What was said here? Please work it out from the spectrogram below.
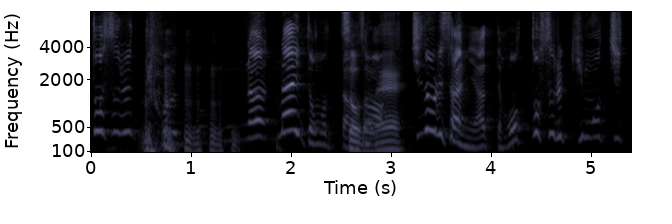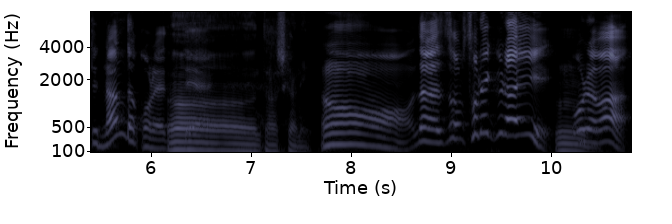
とするってこう なないと思ったそうだね。の千鳥さんに会ってほっとする気持ちってなんだこれって。うんうん確かに。うん。だからそそれぐらいうん。俺は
